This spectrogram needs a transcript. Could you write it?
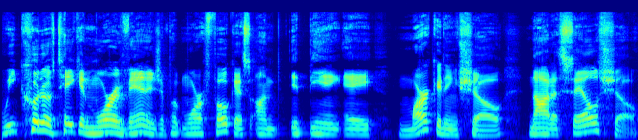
we could have taken more advantage and put more focus on it being a marketing show, not a sales show.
